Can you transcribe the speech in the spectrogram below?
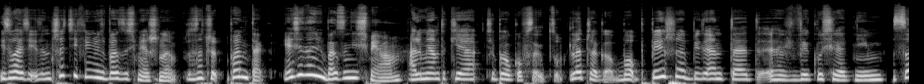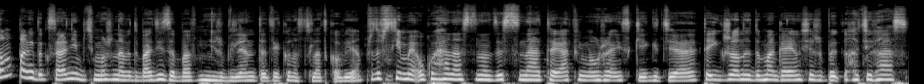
I słuchajcie, ten trzeci film jest bardzo śmieszny. To znaczy, powiem tak, ja się na nim bardzo nie śmiałam, ale miałam takie ciepełko w sercu. Dlaczego? Bo po pierwsze, Bill and Ted e, w wieku średnim są paradoksalnie być może nawet bardziej zabawni niż Bill and Ted jako nastolatkowie. Przede wszystkim moja ukochana scena to jest scena terapii małżeńskiej, gdzie te ich żony domagają się, żeby choć raz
